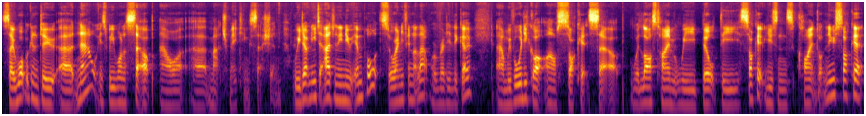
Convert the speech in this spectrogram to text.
So what we're going to do uh, now is we want to set up our uh, matchmaking session. We don't need to add any new imports or anything like that. We're ready to go. And we've already got our socket set up. With last time we built the socket using client.new socket.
